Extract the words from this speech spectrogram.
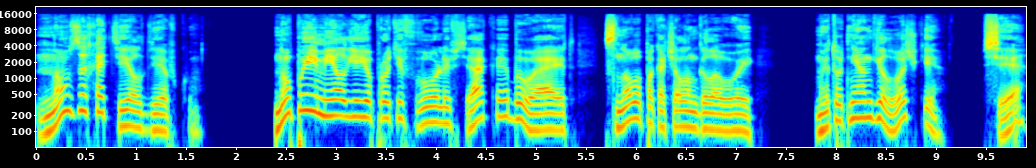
«Ну, захотел девку. Ну, поимел ее против воли, всякое бывает. Снова покачал он головой. Мы тут не ангелочки. Все.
